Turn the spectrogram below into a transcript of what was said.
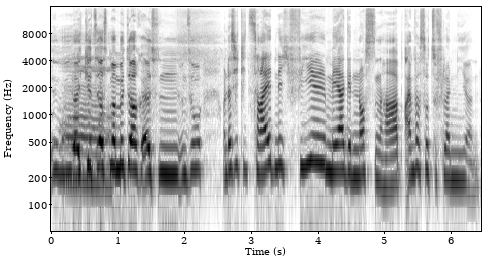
Ja, ich geh jetzt erstmal Mittagessen und so. Und dass ich die Zeit nicht viel mehr genossen habe, einfach so zu flanieren.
